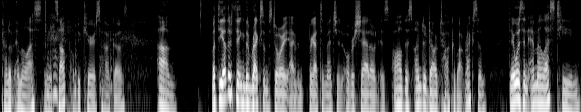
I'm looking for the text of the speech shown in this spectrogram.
kind of MLS in itself. I'll be curious how it goes. Um, but the other thing, the Wrexham story I forgot to mention, overshadowed is all this underdog talk about Wrexham. There was an MLS team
